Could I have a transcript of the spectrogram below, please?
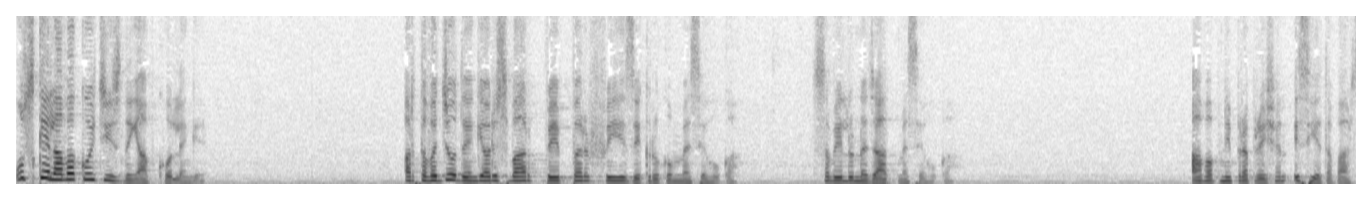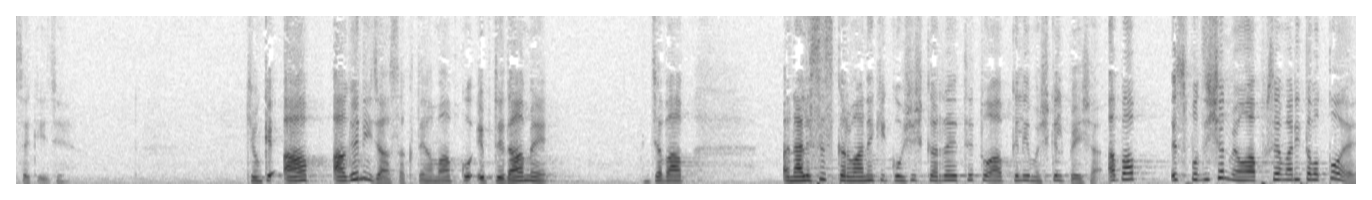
اس کے علاوہ کوئی چیز نہیں آپ کھولیں گے۔ اور توجہ دیں گے اور اس بار پیپر فی ذکر میں سے ہوگا، سبیل النجات میں سے ہوگا۔ آپ اپنی پریپریشن اسی اعتبار سے کیجیے۔ کیونکہ آپ آگے نہیں جا سکتے، ہم آپ کو ابتدا میں جب آپ انالیسس کروانے کی کوشش کر رہے تھے تو آپ کے لیے مشکل پیش ہے اب آپ اس پوزیشن میں ہو، آپ سے ہماری توقع ہے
